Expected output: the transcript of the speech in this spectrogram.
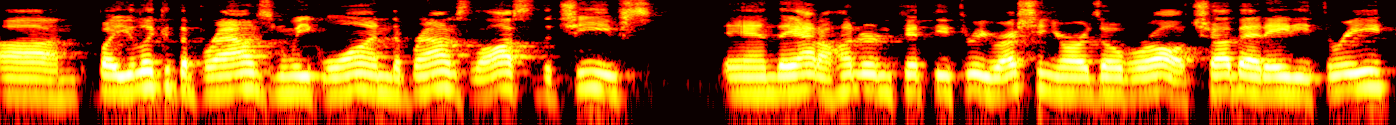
Um, but you look at the Browns in Week One. The Browns lost to the Chiefs and they had 153 rushing yards overall. Chubb had 83.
